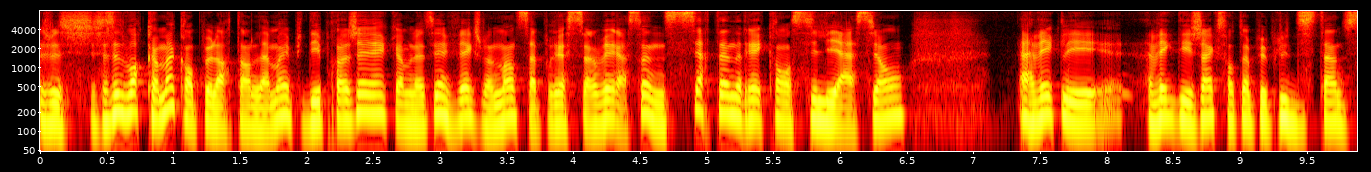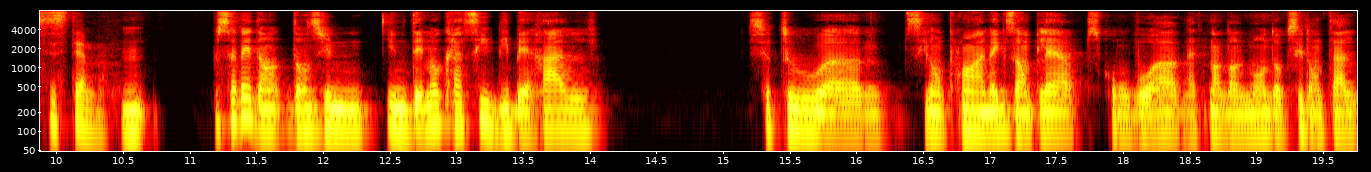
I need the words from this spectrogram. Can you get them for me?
j'essaie de voir comment on peut leur tendre la main. Puis des projets comme le tien, que je me demande si ça pourrait servir à ça, une certaine réconciliation avec des gens qui sont un peu plus distants du système. Mm. Vous savez, dans, dans une, une démocratie libérale, surtout euh, si on prend un exemplaire, ce qu'on voit maintenant dans le monde occidental,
